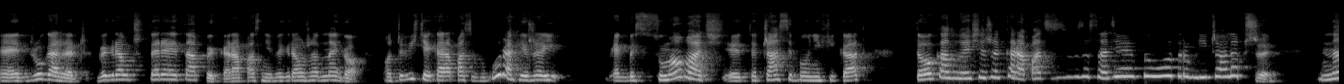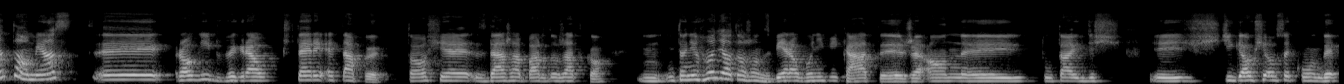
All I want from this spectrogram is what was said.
Yy, druga rzecz, wygrał cztery etapy, Karapaz nie wygrał żadnego. Oczywiście Carapaz w górach, jeżeli jakby sumować e, te czasy bonifikat, to okazuje się, że Carapaz w zasadzie był od Roglicza lepszy. Natomiast yy, Roglic wygrał cztery etapy. To się zdarza bardzo rzadko. Mm, I to nie chodzi o to, że on zbierał bonifikaty, że on tutaj gdzieś ścigał się o sekundy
